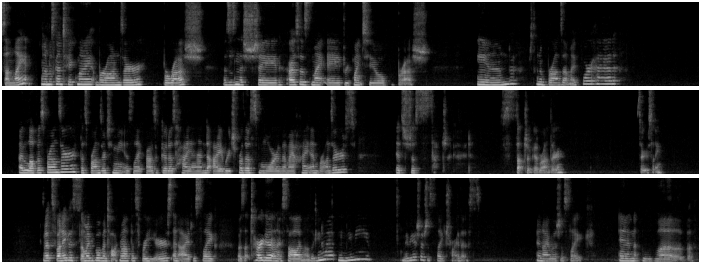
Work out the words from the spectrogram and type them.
Sunlight. And I'm just to take my bronzer brush. This is in the shade, or this is my A3.2 brush. And I'm just to bronze out my forehead. I love this bronzer. This bronzer to me is like as good as high end. I reach for this more than my high end bronzers. It's just such a good, such a good bronzer. Seriously. And it's funny because so many people have been talking about this for years and I just like was at Target and I saw it and I was like, you know what, maybe maybe I should just like try this. And I was just like in love.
